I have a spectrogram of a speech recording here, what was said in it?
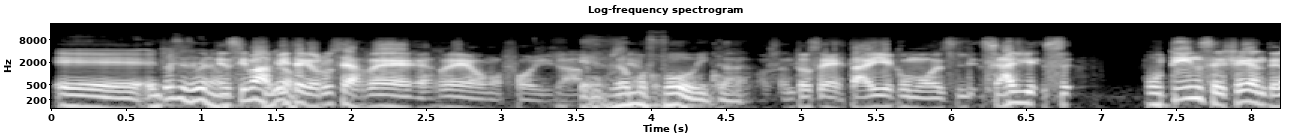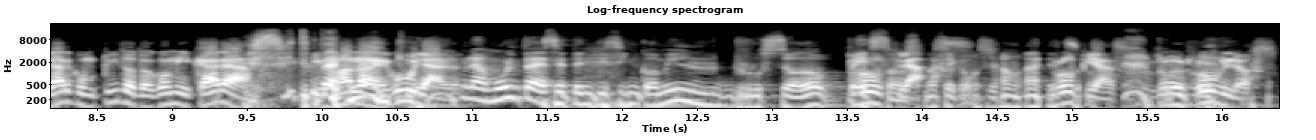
Eh, entonces, bueno. Encima, salió. viste que Rusia es re, es re homofóbica. Es re Rusia, homofóbica. como. Entonces está ahí, es como. si alguien- se- Putin se llega a enterar que un pito tocó mi cara Sí, y me al totalmente. gulag. Una multa de 75 mil ruso pesos. No sé cómo se llama. eso. Rupias, ru- Rupias. rublos,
